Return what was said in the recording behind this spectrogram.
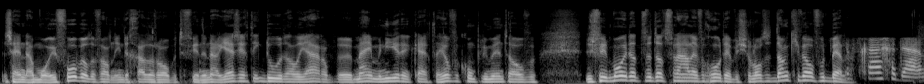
zijn daar mooie voorbeelden van in de garderobe te vinden? Nou, jij zegt, ik doe het al jaren op eh, mijn manier. En ik krijg er heel veel complimenten over. Dus ik vind het mooi dat we dat verhaal even gehoord hebben. Charlotte, dank je wel voor het bellen. Graag gedaan.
